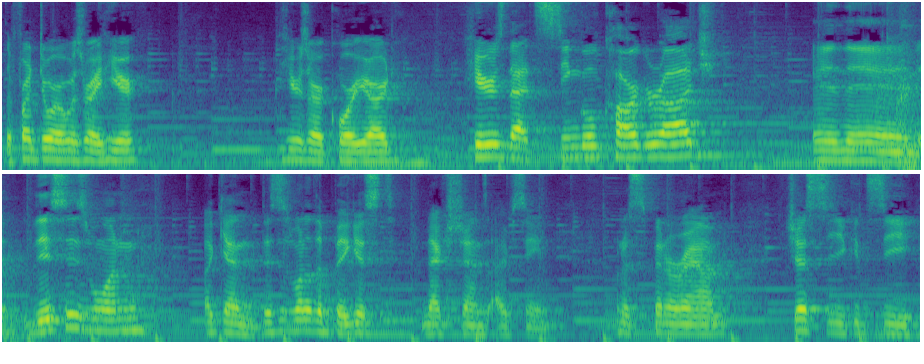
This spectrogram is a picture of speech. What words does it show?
The front door was right here. Here's our courtyard. Here's that single car garage. And then this is one, again, this is one of the biggest next gens I've seen. I'm gonna spin around just so you can see.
